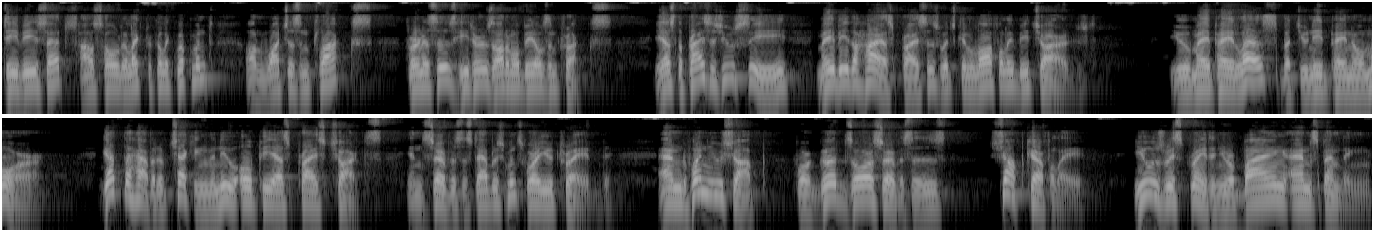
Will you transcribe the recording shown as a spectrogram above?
TV sets, household electrical equipment, on watches and clocks, furnaces, heaters, automobiles, and trucks. Yes, the prices you see may be the highest prices which can lawfully be charged. You may pay less, but you need pay no more. Get the habit of checking the new OPS price charts in service establishments where you trade. And when you shop, for goods or services, shop carefully. Use restraint in your buying and spending,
